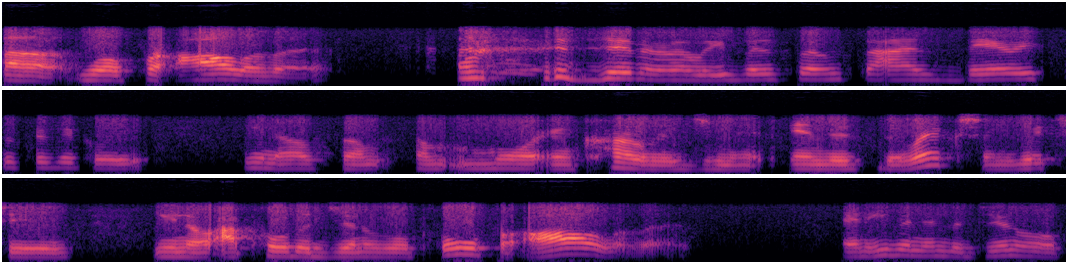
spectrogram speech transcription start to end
Uh, well, for all of us, generally, but sometimes very specifically, you know, some some more encouragement in this direction, which is, you know, I pulled a general pull for all of us. And even in the general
